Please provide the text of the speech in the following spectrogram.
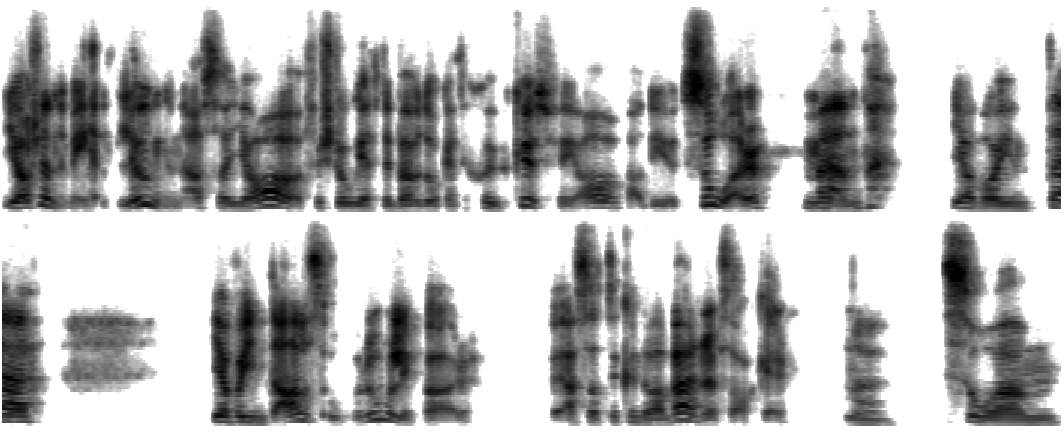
jag kände mig helt lugn. Alltså jag förstod att jag behövde åka till sjukhus för jag hade ju ett sår. Men jag var ju inte, jag var inte alls orolig för alltså att det kunde vara värre saker. Nej. Så um,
